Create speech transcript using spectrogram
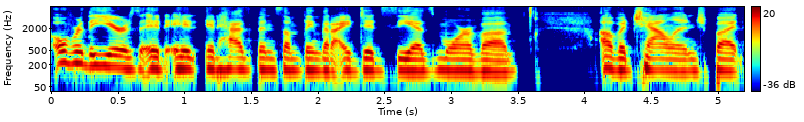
over the years it it, it has been something that I did see as more of a of a challenge, but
